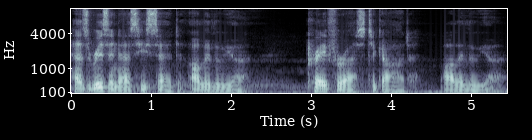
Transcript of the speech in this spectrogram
has risen as he said, Alleluia. Pray for us to God, Alleluia.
